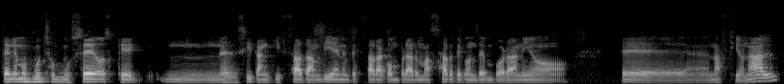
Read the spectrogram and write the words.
tenemos muchos museos que mm, necesitan quizá también empezar a comprar más arte contemporáneo eh, nacional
